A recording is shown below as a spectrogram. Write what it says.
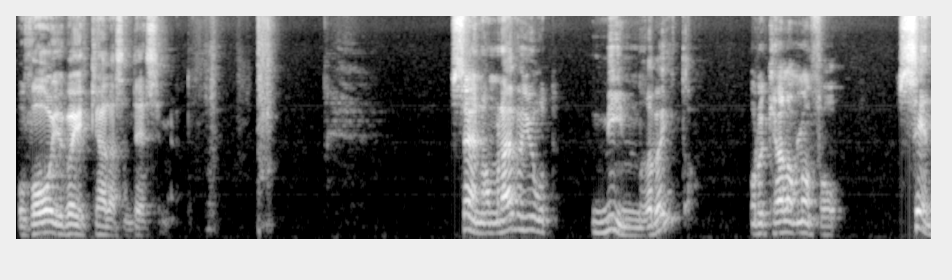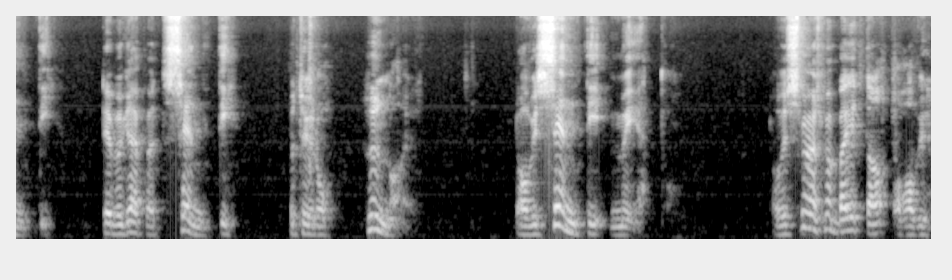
och varje bit kallas en decimeter. Sen har man även gjort mindre bitar och då kallar man dem för centi. Det begreppet centi betyder hundradel. Då har vi centimeter. Då har vi små, små bitar och har vi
